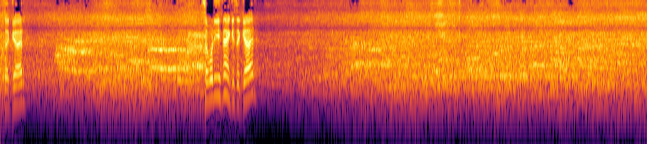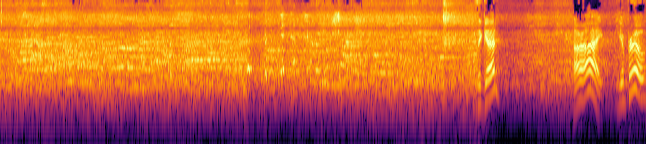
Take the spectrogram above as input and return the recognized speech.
Is that good? So what do you think? Is it good? Is it good? All right, you approve.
